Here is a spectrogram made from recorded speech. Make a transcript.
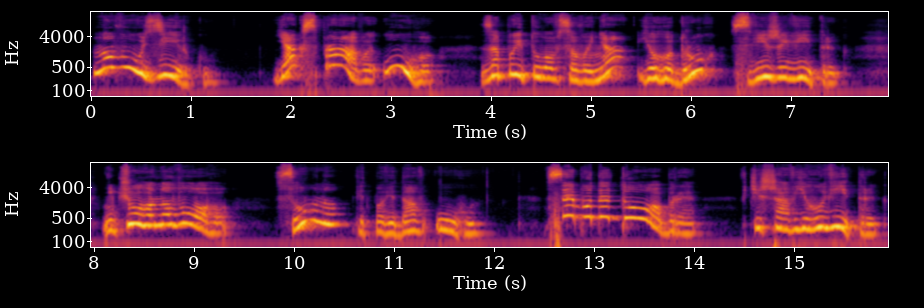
нову зірку. Як справи, Уго? запитував совеня його друг свіжий вітрик. Нічого нового, сумно відповідав Угу. Все буде добре, втішав його вітрик.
